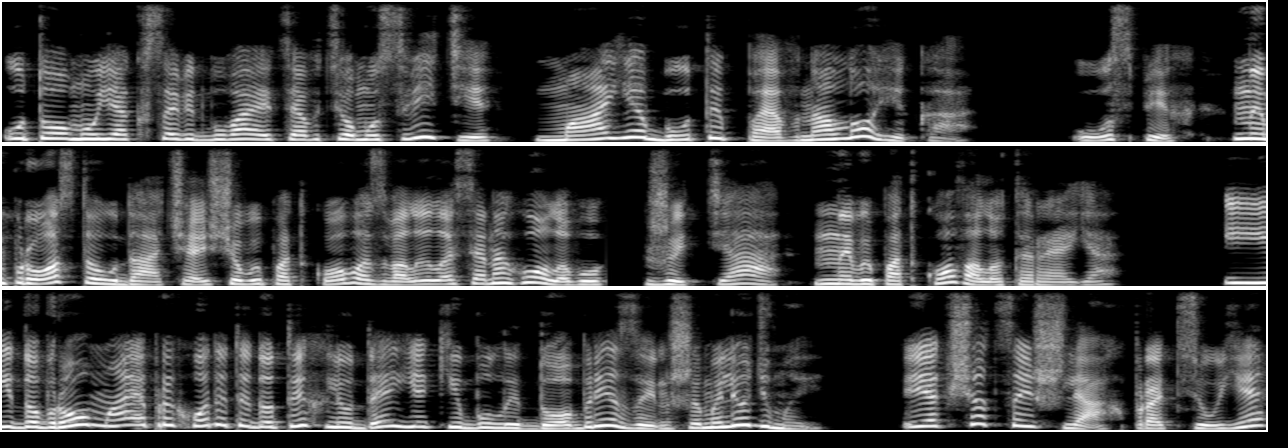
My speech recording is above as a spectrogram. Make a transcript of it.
У тому, як все відбувається в цьому світі, має бути певна логіка. Успіх не просто удача, що випадково звалилася на голову, життя не випадкова лотерея. І добро має приходити до тих людей, які були добрі з іншими людьми. Якщо цей шлях працює,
